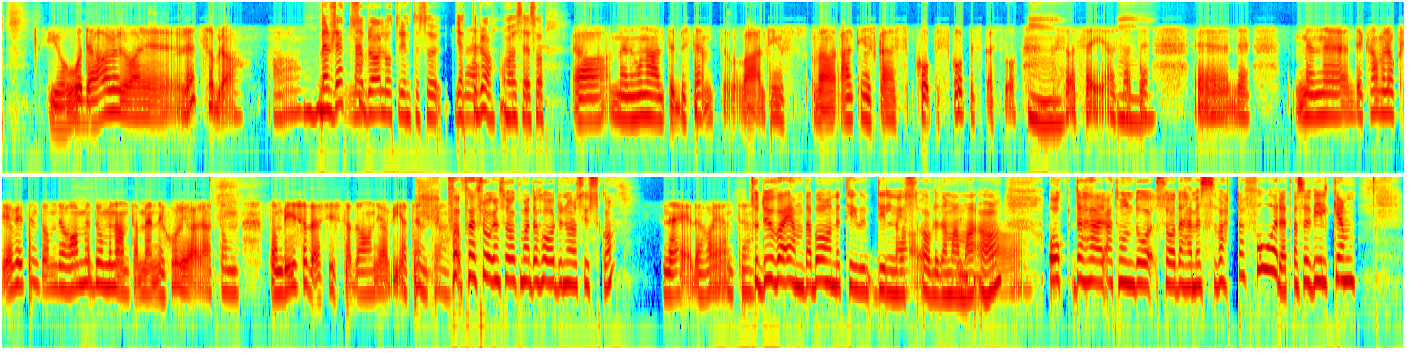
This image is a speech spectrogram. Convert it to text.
Jo, det har väl varit rätt så bra. Ja. Men rätt så bra låter inte så jättebra Nej. om jag säger så. Ja, men hon har alltid bestämt vad allting, vad allting ska, skåpet, skåpet ska stå, mm. så att säga. Mm. Så att det, eh, det, men eh, det kan väl också, jag vet inte om det har med dominanta människor att göra, att de, de blir sådär sista dagen, jag vet inte. Får, får jag fråga en sak Madde, har du några syskon? Nej, det har jag inte. Så du var enda barnet till din nyss ja. avlidna mamma? Ja. ja. Och det här att hon då sa det här med svarta fåret, alltså vilken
